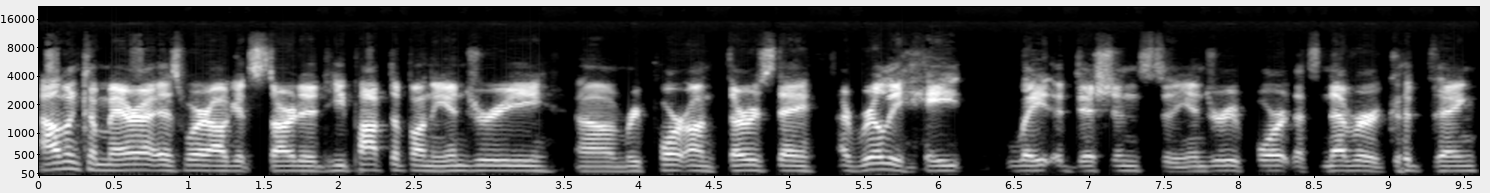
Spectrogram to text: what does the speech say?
Alvin Kamara is where I'll get started. He popped up on the injury um, report on Thursday. I really hate late additions to the injury report. That's never a good thing,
